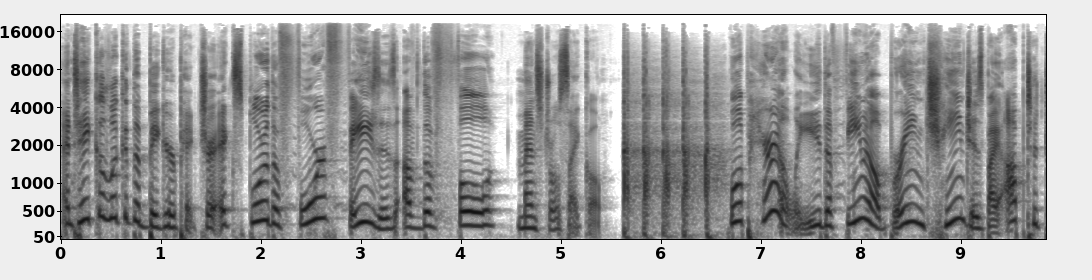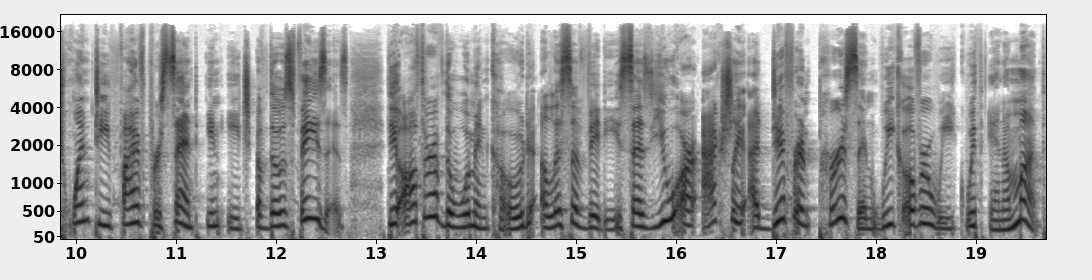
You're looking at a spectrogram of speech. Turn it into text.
and take a look at the bigger picture, explore the four phases of the full menstrual cycle. Well, apparently, the female brain changes by up to 25% in each of those phases. The author of the Woman Code, Alisa Vitti, says you are actually a different person week over week within a month.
